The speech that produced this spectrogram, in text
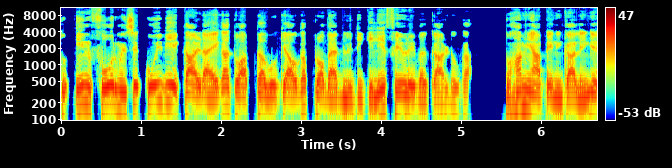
तो इन फोर में से कोई भी एक कार्ड आएगा तो आपका वो क्या होगा? प्रोबेबिलिटी के लिए फेवरेबल कार्ड होगा। तो हम यहाँ पे निकालेंगे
